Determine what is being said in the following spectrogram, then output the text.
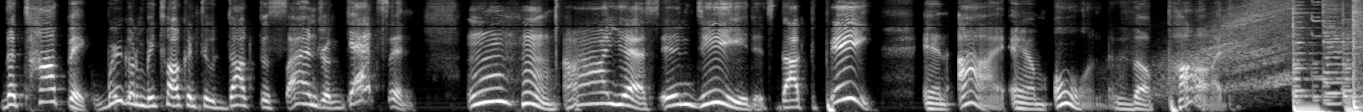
the topic. We're going to be talking to dr sandra gatson. Mm-hmm. ah yes indeed. It's dr p and I am on the pod.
